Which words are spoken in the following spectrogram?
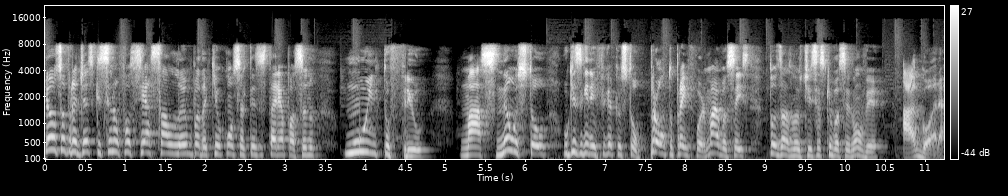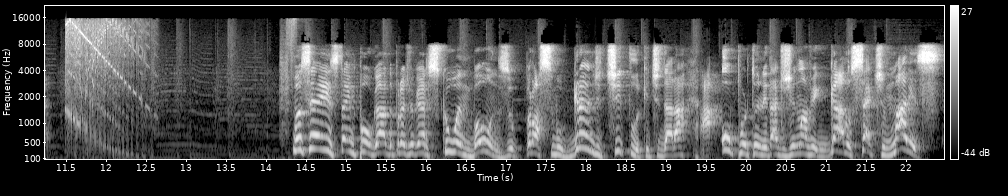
Eu sou o Francesco e se não fosse essa lâmpada aqui, eu com certeza estaria passando muito frio. Mas não estou, o que significa que eu estou pronto para informar vocês todas as notícias que vocês vão ver agora. Você está empolgado para jogar Skull and Bones, o próximo grande título que te dará a oportunidade de navegar os sete mares?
